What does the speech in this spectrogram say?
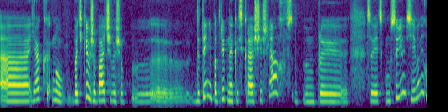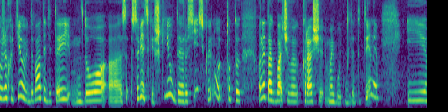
е, як ну, батьки вже бачили, що дитині потрібен якийсь кращий шлях при Совєтському Союзі, і вони вже хотіли віддавати дітей до совєтських шкіл, де російської. Ну, тобто вони так бачили краще майбутнє для дитини. І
